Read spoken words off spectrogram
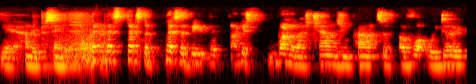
Yeah, hundred percent. That, that's that's the that's the big. I guess one of the most challenging parts of, of what we do.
